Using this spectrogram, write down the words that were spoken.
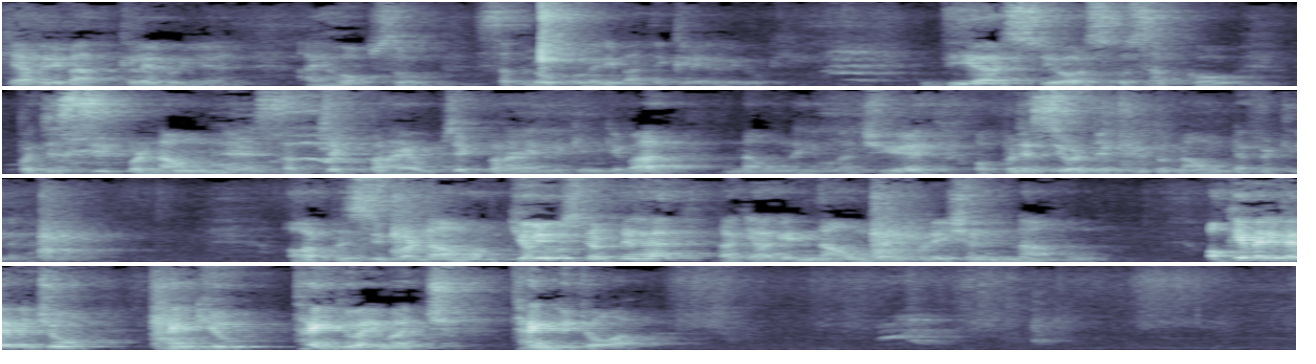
क्या मेरी बात क्लियर हुई है? आई होप सो सब लोग को मेरी बातें क्लियर हुई होगी। दियर्स योर्स को सबको पजेसिव प्रनाउन है सब्जेक्ट बनाए ऑब्जेक्ट बनाए, लेकिन के बाद नाउन नहीं होना चाहिए। और पजेसिव ऑब्जेक्ट तो नाउन डेफिनेटली लगा और पॉजिटिव प्रनाउन हम क्यों यूज़ करते हैं? ताकि आगे नाउन का रिपीटेशन ना हो। ओके मेरे प्यारे बच्चों thank you thank you very much thank you to all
